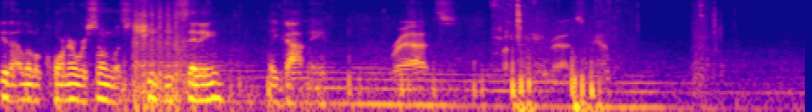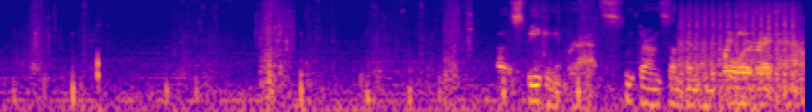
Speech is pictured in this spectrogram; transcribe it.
See that little corner where someone was cheeky sitting? They got me. Rats. Fucking hate rats, man. Oh, speaking of rats, I'm throwing something on the board right now.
